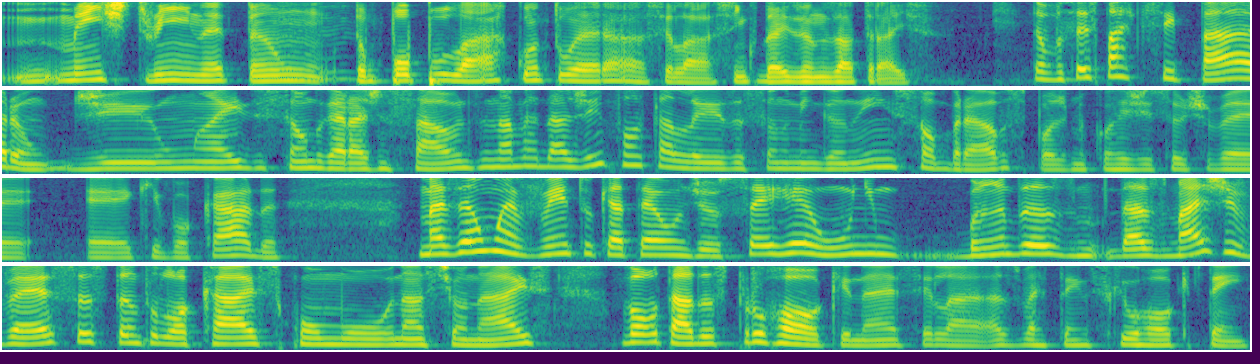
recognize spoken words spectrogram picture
mainstream, né? Tão, uhum. tão popular quanto era, sei lá, 5, 10 anos atrás. Então, vocês participaram de uma edição do Garagem Sounds, na verdade, em Fortaleza, se eu não me engano, e em Sobral, você pode me corrigir se eu estiver é, equivocada, mas é um evento que, até onde eu sei, reúne bandas das mais diversas, tanto locais como nacionais, voltadas para o rock, né? Sei lá, as vertentes que o rock tem.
